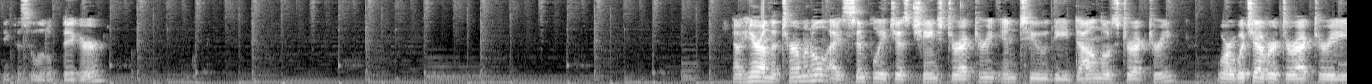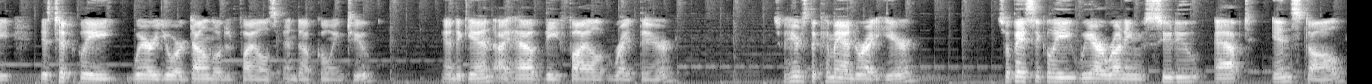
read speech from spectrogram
make this a little bigger. Now here on the terminal, I simply just change directory into the downloads directory, or whichever directory is typically where your downloaded files end up going to. And again, I have the file right there. So here's the command right here. So basically we are running sudo apt install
